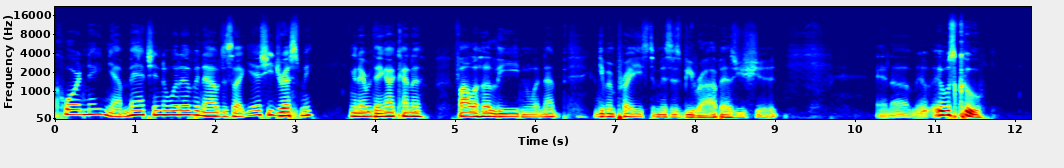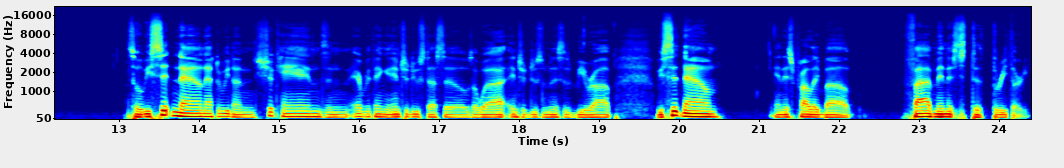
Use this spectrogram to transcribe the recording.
coordinating, yeah, matching or whatever. And I was just like, yeah, she dressed me and everything. I kind of follow her lead and whatnot, giving praise to Mrs. B. Rob as you should. And um, it, it was cool. So we sitting down after we done shook hands and everything and introduced ourselves, or well, I introduced Mrs. B. Rob. We sit down, and it's probably about five minutes to three thirty.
